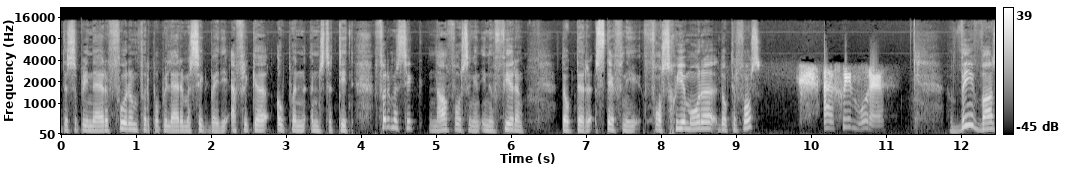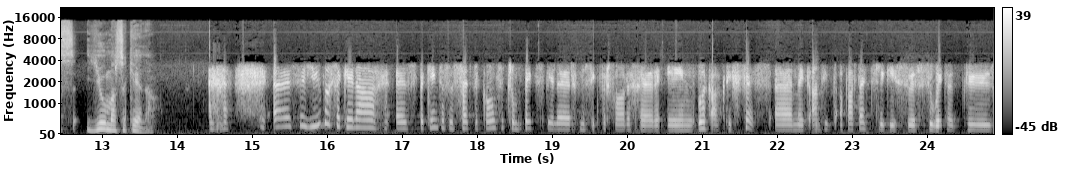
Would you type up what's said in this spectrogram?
interdissiplinêre forum vir populêre musiek by die Africa Open Instituut vir musiek, navorsing en innovering. Dr Stephanie Vos. Goeiemôre Dr Vos. Uh goeiemôre. Wie was Hugh Masekela? Uh, so Yuba Sakela is bekend as 'n Suid-Afrikaanse trompetspeler, musiekvervaardiger en ook aktivis uh, met anti-apartheidsliedjies soos Soweto Blues,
